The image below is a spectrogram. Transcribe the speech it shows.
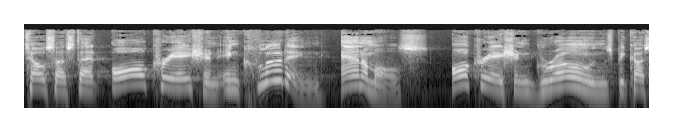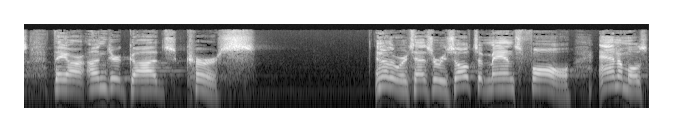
tells us that all creation, including animals, all creation groans because they are under God's curse. In other words, as a result of man's fall, animals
